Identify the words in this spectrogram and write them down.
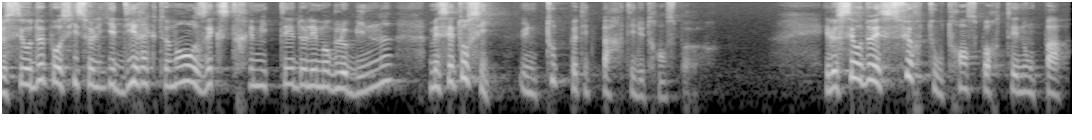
Le CO2 peut aussi se lier directement aux extrémités de l'hémoglobine, mais c'est aussi une toute petite partie du transport. Et le CO2 est surtout transporté non pas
